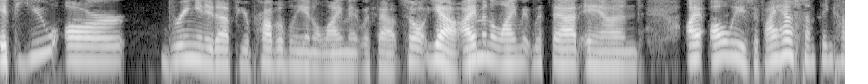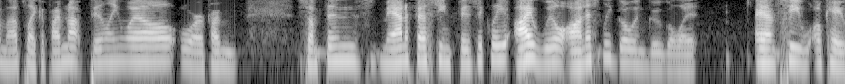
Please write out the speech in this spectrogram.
if you are bringing it up, you're probably in alignment with that. So yeah, I'm in alignment with that. And I always, if I have something come up, like if I'm not feeling well or if I'm, something's manifesting physically, I will honestly go and Google it and see, okay,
